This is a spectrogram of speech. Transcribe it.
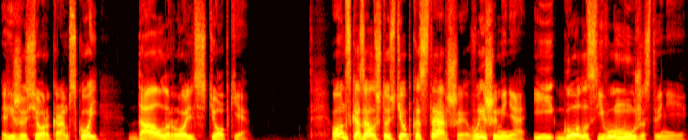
Режиссер Крамской дал роль Степке. Он сказал, что Степка старше, выше меня, и голос его мужественнее.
